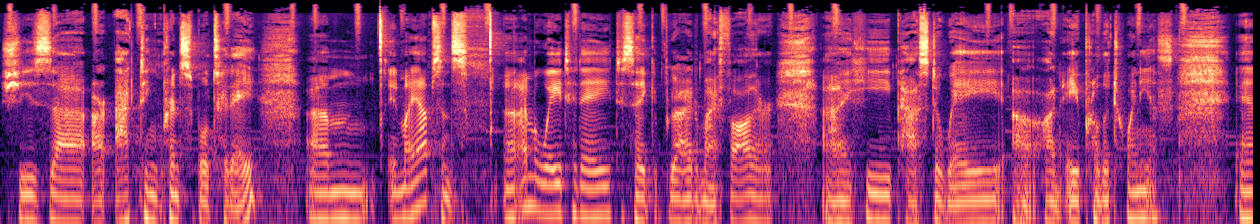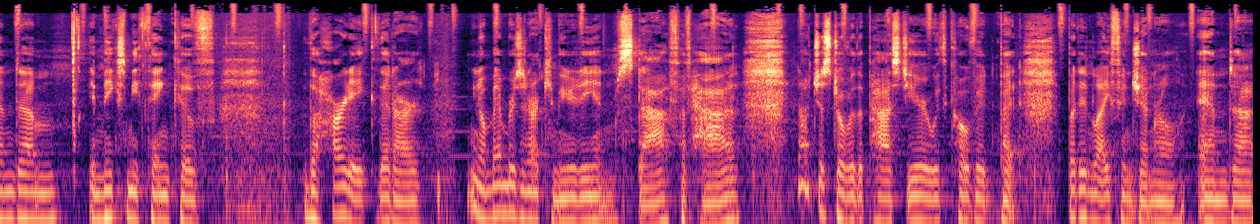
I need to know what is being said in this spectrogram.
She's uh, our acting principal today. Um, in my absence, uh, I'm away today to say goodbye to my father. Uh, he passed away uh, on April the 20th, and um, it makes me think of the heartache that our you know members in our community and staff have had not just over the past year with covid but but in life in general and uh,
